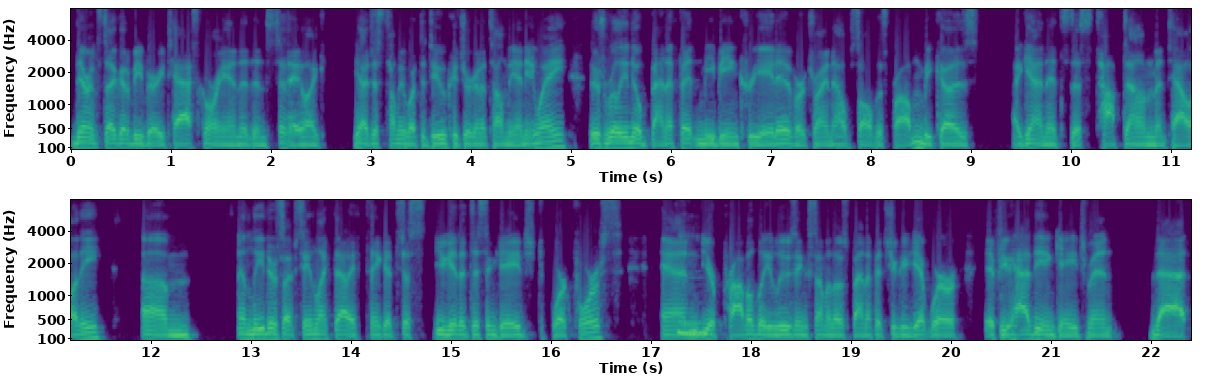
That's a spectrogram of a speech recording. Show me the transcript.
they're instead going to be very task oriented and say like, yeah, just tell me what to do because you're going to tell me anyway. There's really no benefit in me being creative or trying to help solve this problem because again, it's this top down mentality. Um, and leaders I've seen like that, I think it's just you get a disengaged workforce and mm-hmm. you're probably losing some of those benefits you could get where if you had the engagement that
